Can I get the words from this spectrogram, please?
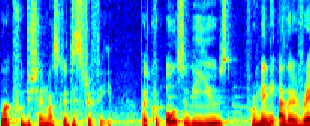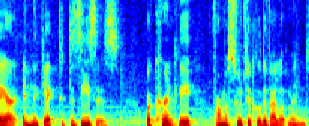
work for Duchenne muscular dystrophy, but could also be used for many other rare and neglected diseases where currently pharmaceutical development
